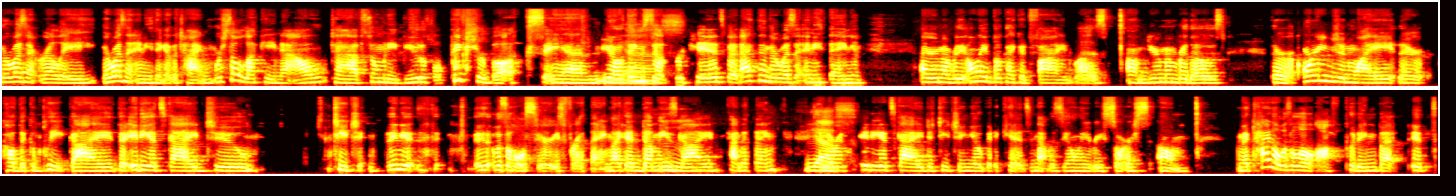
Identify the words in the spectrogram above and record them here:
there wasn't really there wasn't anything at the time we're so lucky now to have so many beautiful picture books and you know yes. things for kids but back then there wasn't anything and i remember the only book i could find was um, do you remember those they're orange and white they're called the complete guide the idiot's guide to teaching. It was a whole series for a thing like a dummies mm-hmm. guide kind of thing. Yeah there was idiot's guide to teaching yoga to kids and that was the only resource um and the title was a little off-putting but it's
